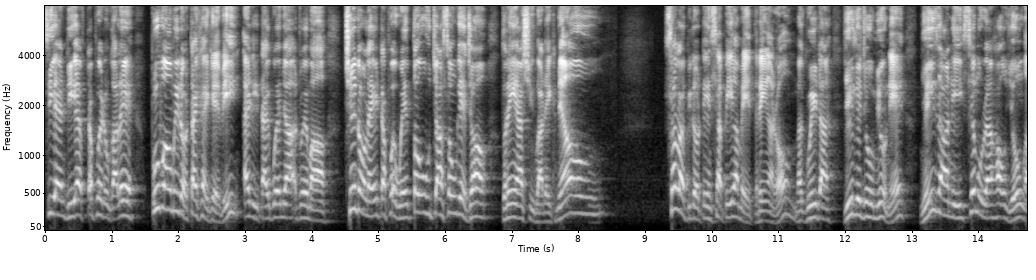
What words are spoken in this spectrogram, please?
CNDF တပ်ဖွဲ့တို့ကလည်းပူးပေါင်းပြီးတော့တိုက်ခိုက်ခဲ့ပြီးအဲ့ဒီတိုက်ပွဲများအတွင်းမှာချင်းတော်လိုင်းတပ်ဖွဲ့ဝင်3ဦးကြာဆုံးခဲ့ကြောင်းသတင်းရရှိပါတယ်ခင်ဗျာ။ ဆက်လက်ပြီးတော့တင်ဆက်ပေးရမယ့်သတင်းကတော့မကွေးတိုင်းရေစကြိုမြို့နယ်ငိမ့်စာနီစစ်မှုရန်ဟောင်းရုံးက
